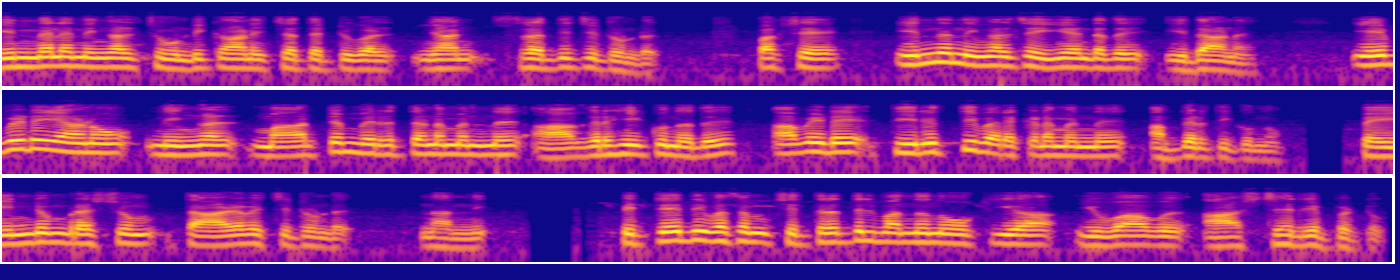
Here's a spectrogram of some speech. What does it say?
ഇന്നലെ നിങ്ങൾ ചൂണ്ടിക്കാണിച്ച തെറ്റുകൾ ഞാൻ ശ്രദ്ധിച്ചിട്ടുണ്ട്. പക്ഷേ ഇന്ന് നിങ്ങൾ ചെയ്യേണ്ടത് ഇതാണ്. എവിടെയാണോ നിങ്ങൾ മാറ്റം വരുത്തണമെന്ന് ആഗ്രഹിക്കുന്നത് അവിടെ തിരുത്തി വരക്കണമെന്ന് അഭ്യർത്ഥിക്കുന്നു. പെയിന്റും ബ്രഷും താഴെ വെച്ചിട്ടുണ്ട്. നന്ദി. പിറ്റേ ദിവസം ചിത്രത്തിൽ വന്ന് നോക്കിയ യുവാവ് ആശ്ചര്യപ്പെട്ടു.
